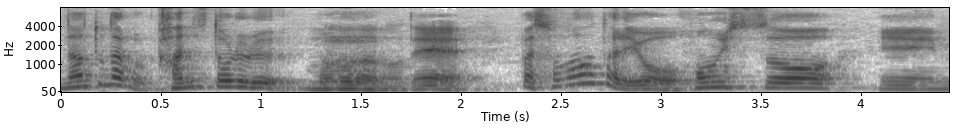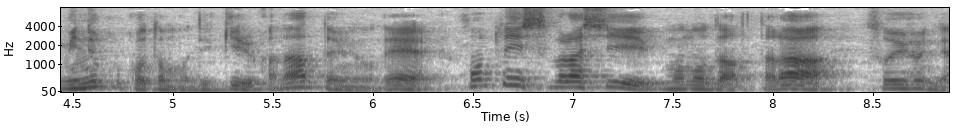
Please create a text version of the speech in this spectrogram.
なんとなく感じ取れるものなので、やっぱりそのあたりを本質を、えー見抜くこともできるかなというので、本当に素晴らしいものだったら、そういうふうに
